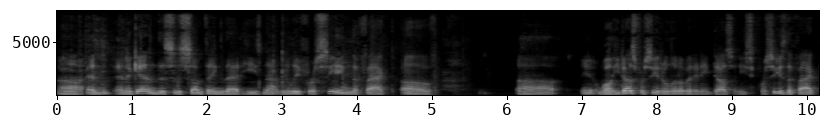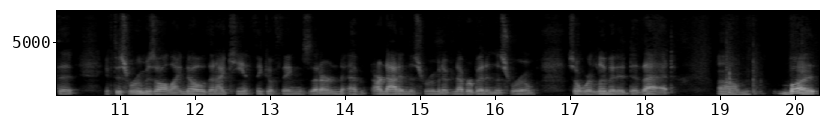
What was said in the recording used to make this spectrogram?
Uh, and and again, this is something that he's not really foreseeing the fact of. Uh, well, he does foresee it a little bit, and he doesn't. He foresees the fact that if this room is all I know, then I can't think of things that are have, are not in this room and have never been in this room. So we're limited to that. Um, but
